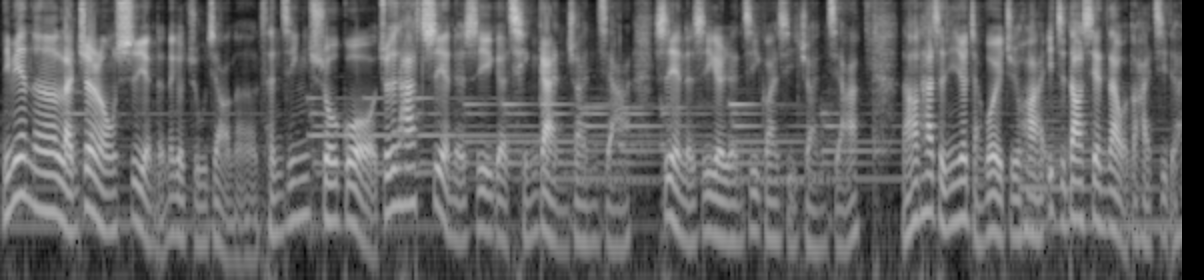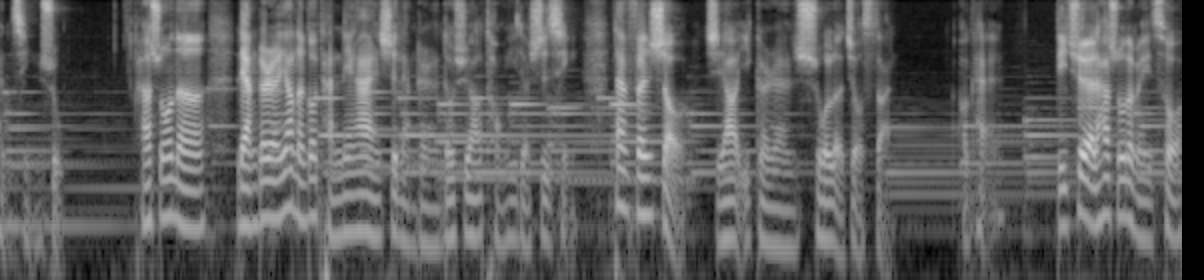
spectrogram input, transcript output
里面呢，蓝正龙饰演的那个主角呢，曾经说过，就是他饰演的是一个情感专家，饰演的是一个人际关系专家。然后他曾经就讲过一句话，一直到现在我都还记得很清楚。他说呢，两个人要能够谈恋爱，是两个人都需要同意的事情，但分手只要一个人说了就算。OK，的确，他说的没错，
